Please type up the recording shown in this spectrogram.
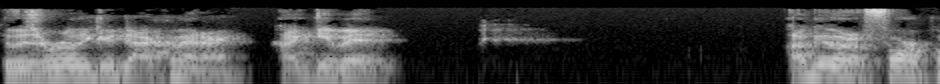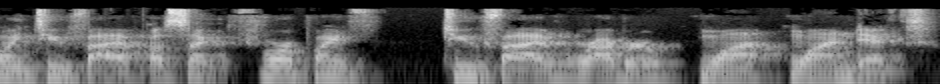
It was a really good documentary. I give it. I'll give it a 4.25. I'll suck 4.25 Robert Wone, Wone Dix.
